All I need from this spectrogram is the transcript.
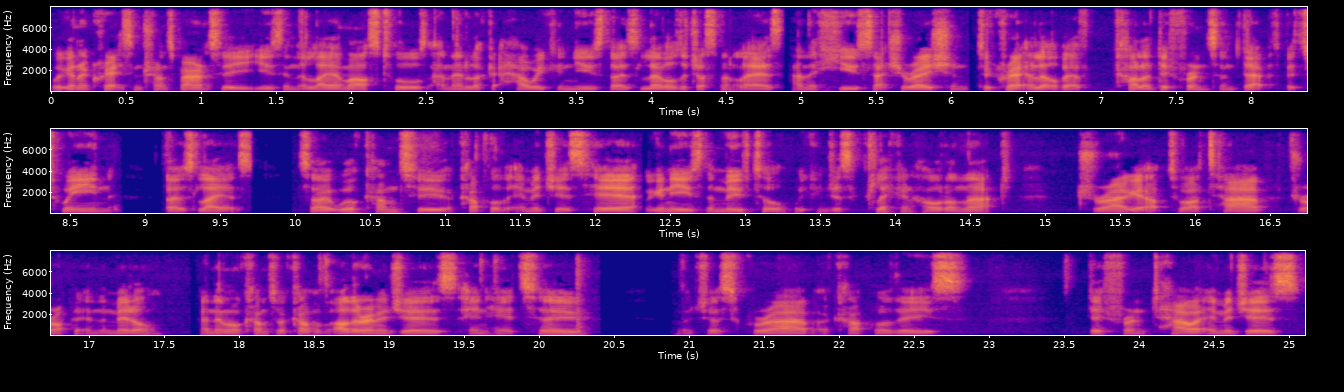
We're going to create some transparency using the layer mask tools and then look at how we can use those levels adjustment layers and the hue saturation to create a little bit of color difference and depth between those layers. So we'll come to a couple of images here. We're going to use the move tool. We can just click and hold on that, drag it up to our tab, drop it in the middle. And then we'll come to a couple of other images in here too. We'll just grab a couple of these different tower images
